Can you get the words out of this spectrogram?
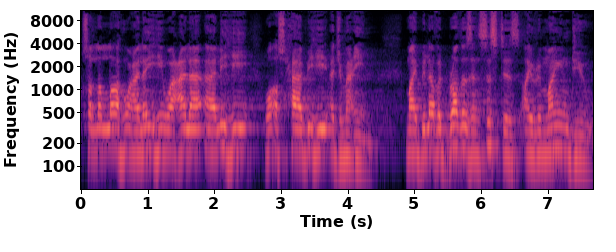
صلى الله عليه وعلى آله وأصحابه أجمعين. My beloved brothers and sisters, I remind you,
